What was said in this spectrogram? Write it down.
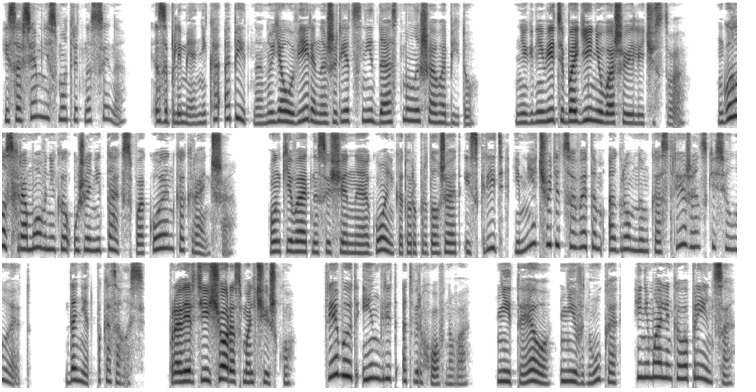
и совсем не смотрит на сына. За племянника обидно, но я уверена, жрец не даст малыша в обиду. «Не гневите богиню, ваше величество!» Голос храмовника уже не так спокоен, как раньше. Он кивает на священный огонь, который продолжает искрить, и мне чудится в этом огромном костре женский силуэт. Да нет, показалось. «Проверьте еще раз мальчишку!» Требует Ингрид от Верховного. Ни Тео, ни внука и ни маленького принца.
